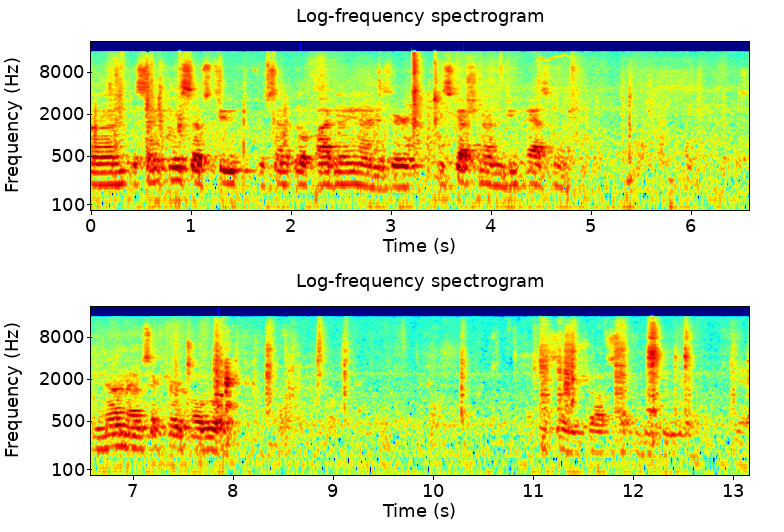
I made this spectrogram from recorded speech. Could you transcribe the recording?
on the Senate Committee substitute for Senate Bill 599. Is there discussion on the do pass motion? Seeing none, Madam Secretary, call the roll. Senator Shaw seconded the, Yes,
